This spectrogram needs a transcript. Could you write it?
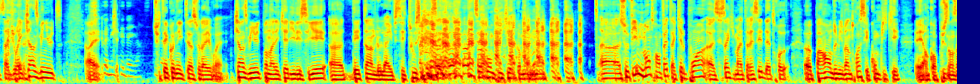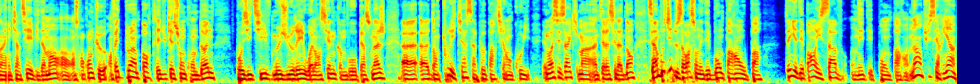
Ça a duré 15 minutes. Ouais. Tu t'es connecté à ce live, ouais. 15 minutes pendant lesquelles il essayait euh, d'éteindre le live. C'est tout ce qu'il faisait. C'est compliqué quand même, non? Euh, ce film, il montre en fait à quel point, euh, c'est ça qui m'a intéressé, d'être euh, parent en 2023, c'est compliqué. Et encore plus dans un quartier, évidemment, on, on se rend compte que, en fait, peu importe l'éducation qu'on donne, positive, mesurée ou à l'ancienne, comme vos personnages, dans tous les cas, ça peut partir en couille. Et moi, c'est ça qui m'a intéressé là-dedans. C'est impossible de savoir si on est des bons parents ou pas. Tu sais, il y a des parents, ils savent, on est des bons parents. Non, tu sais rien.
